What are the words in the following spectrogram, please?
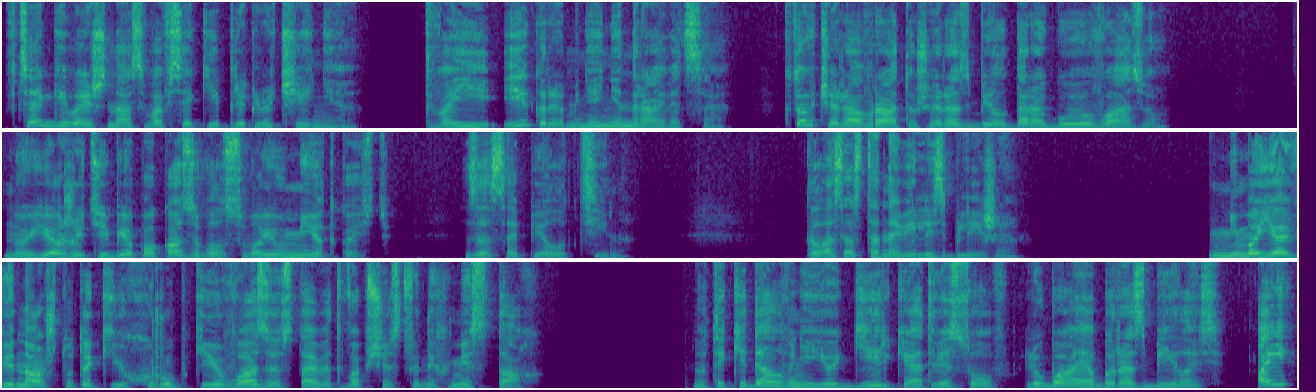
втягиваешь нас во всякие приключения. Твои игры мне не нравятся. Кто вчера в ратуше разбил дорогую вазу?» «Но я же тебе показывал свою меткость», — засопел Тин. Голоса становились ближе. «Не моя вина, что такие хрупкие вазы ставят в общественных местах. Но ты кидал в нее гирьки от весов, любая бы разбилась. Ай!»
